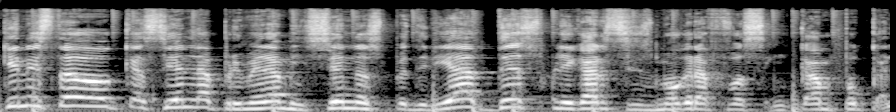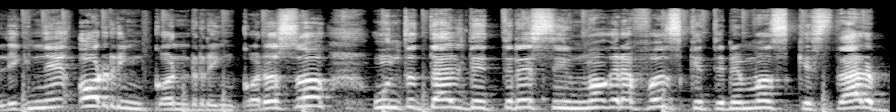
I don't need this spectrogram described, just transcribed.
que en esta ocasión la primera misión nos pediría desplegar sismógrafos en campo caligne o rincón rincoroso. Un total de tres sismógrafos que tenemos que estar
